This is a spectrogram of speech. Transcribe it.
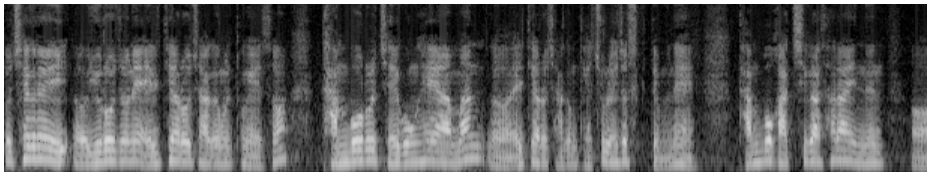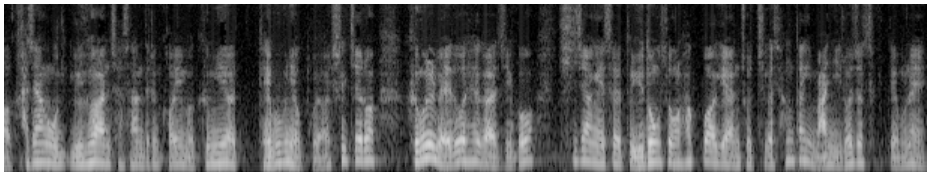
또 최근에 어, 유로존의 LTRO 자금을 통해서 담보를 제공해야만 LTRO 어, 자금 대출을 해줬기 때문에 담보 가치가 살아있는 어, 가장 유효한 자산들은 거의 뭐 금이 대부분이었고요. 실제로 금을 매도해가지고 시장에서 또 유동성을 확보하기 위한 조치가 상당히 많이 이루어졌기 때문에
